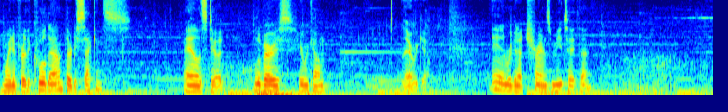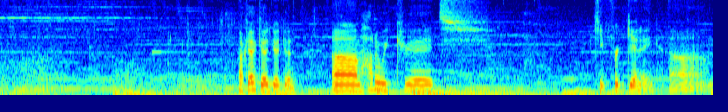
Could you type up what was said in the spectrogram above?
I'm waiting for the cooldown, 30 seconds. And let's do it. Blueberries, here we come. There we go. And we're gonna transmutate them. Okay, good, good, good. Um, how do we create... Keep forgetting. Um,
